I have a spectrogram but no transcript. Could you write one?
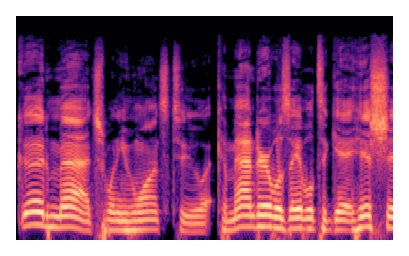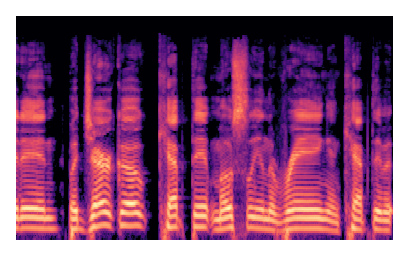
good match when he wants to. Komander was able to get his shit in, but Jericho kept it mostly in the ring and kept it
